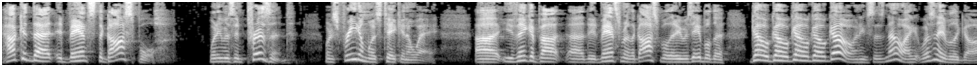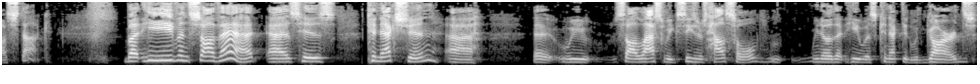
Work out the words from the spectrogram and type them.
how could that advance the gospel when he was imprisoned, when his freedom was taken away? Uh, you think about uh, the advancement of the gospel that he was able to go, go, go, go, go. And he says, No, I wasn't able to go. I was stuck. But he even saw that as his connection uh, uh, we saw last week Caesar's household. We know that he was connected with guards.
